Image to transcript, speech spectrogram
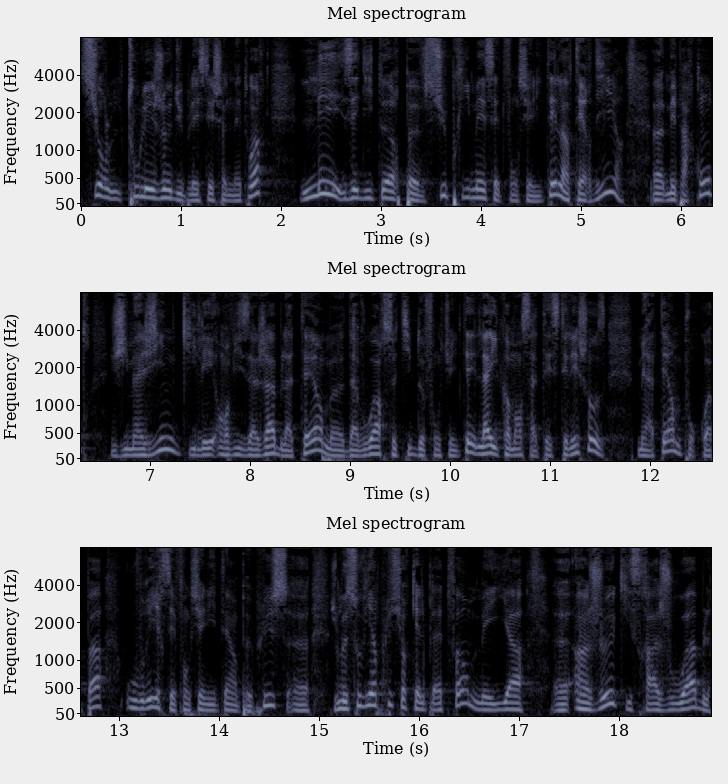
sur tous les jeux du PlayStation Network. Les éditeurs peuvent supprimer cette fonctionnalité, l'interdire, mais par contre, j'imagine qu'il est envisageable à terme d'avoir ce type de fonctionnalité. Là, ils commencent à tester les choses, mais à terme, pourquoi pas ouvrir ces fonctionnalités un peu plus. je me souviens plus sur quelle plateforme mais il y a euh, un jeu qui sera jouable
